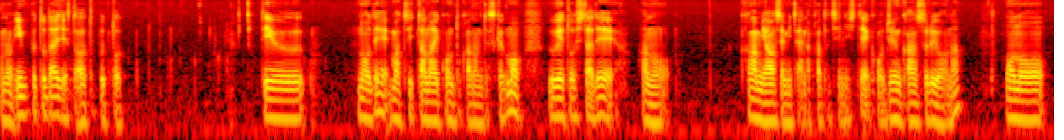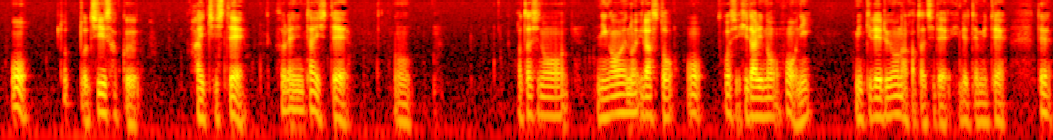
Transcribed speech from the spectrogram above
あのインプットダイジェストアウトプットっていうので、まあ、ツイッターのアイコンとかなんですけども上と下であの鏡合わせみたいな形にしてこう循環するようなものをちょっと小さく配置してそれに対して私の似顔絵のイラストを少し左の方に見切れるような形で入れてみてで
